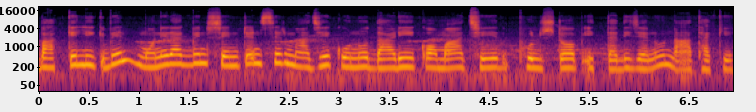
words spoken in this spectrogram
বাক্যে লিখবেন, মনে রাখবেন সেন্টেন্সের মাঝে কোনো দাড়ি, কমা, ছেদ ফুল স্টপ ইত্যাদি যেন না থাকে।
